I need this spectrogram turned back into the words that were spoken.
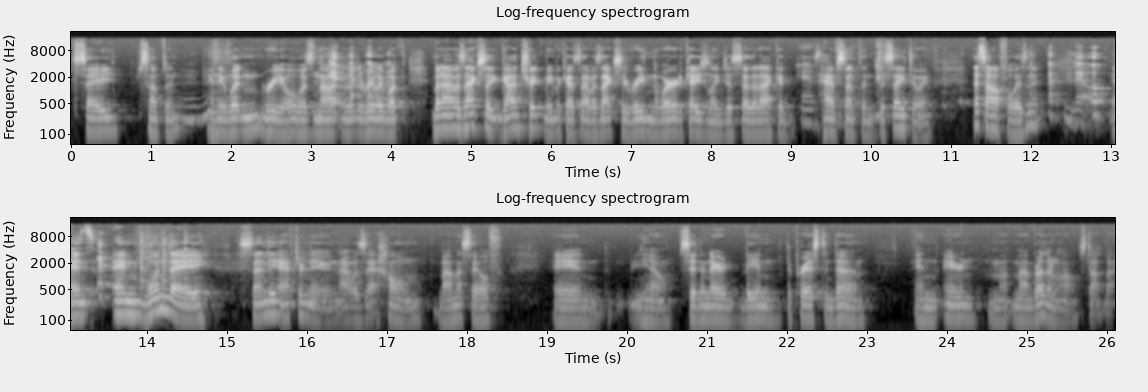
say something, mm-hmm. and it wasn't real. Was not really what. But I was actually God tricked me because I was actually reading the Word occasionally just so that I could Have have something to say to him. That's awful, isn't it? No. And and one day, Sunday afternoon, I was at home by myself, and you know, sitting there being depressed and dumb. And Aaron, my, my brother-in-law, stopped by,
